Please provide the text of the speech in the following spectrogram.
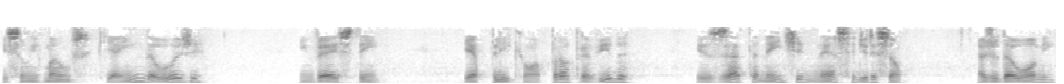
E são irmãos que ainda hoje investem e aplicam a própria vida exatamente nessa direção ajudar o homem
